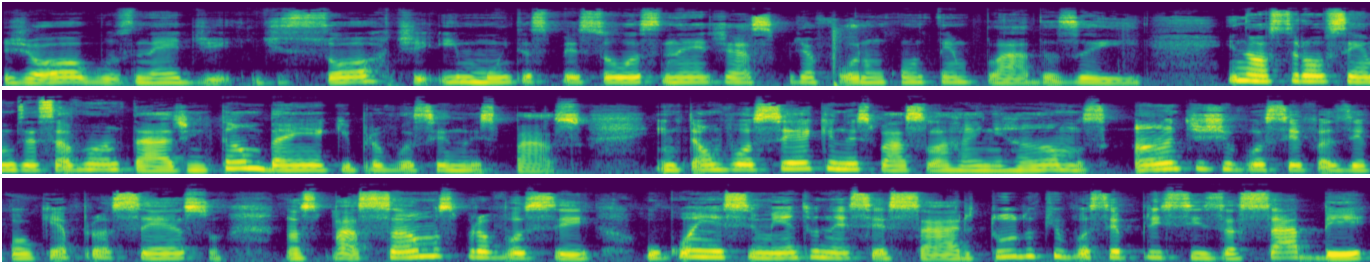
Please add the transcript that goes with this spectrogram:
jogos, né, de, de sorte e muitas pessoas, né, já, já foram contempladas aí. E nós trouxemos essa vantagem também aqui para você no espaço. Então, você aqui no espaço Larraine Ramos, antes de você fazer qualquer processo, nós passamos para você o conhecimento necessário, tudo que você precisa saber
